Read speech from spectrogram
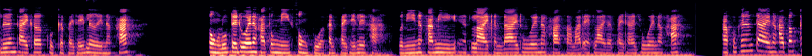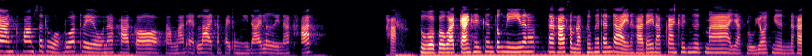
เรื่องใดก็กดกันไปได้เลยนะคะ ส่งรูปได้ด้วยนะคะ ตรงนี้ส่งตัวกันไปได้เลยค่ะ ตัวนี้นะคะมีแอดไลน์กันได้ด้วยนะคะ สามารถแอดไลน์กันไปได้ด้วยนะคะหากเพื่อนๆท่านใดนะคะ ต้องการความสะดวกรวดเร็วนะคะ ก็สามารถแอดไลน์กันไปตรงนี้ได้เลยนะคะค่ะตัวประวัติการคืนเงินตรงนี้นะคะสำหรับเพื่อนๆท่านใดนะคะ ได้รับการคืนเงินมาอยากรู้ยอดเงินนะคะ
